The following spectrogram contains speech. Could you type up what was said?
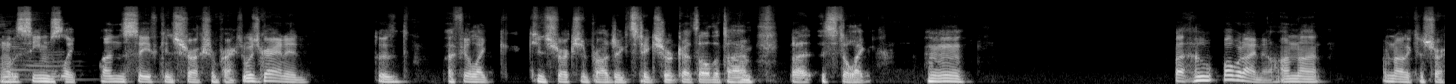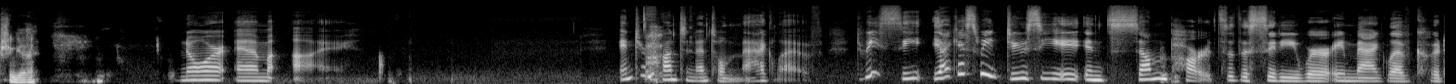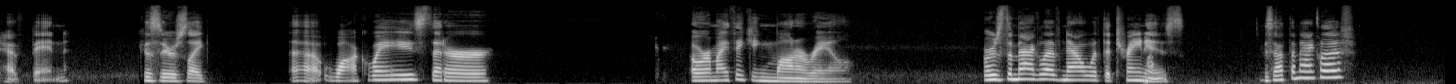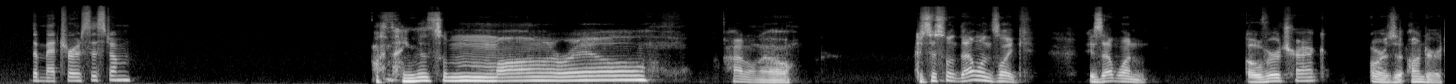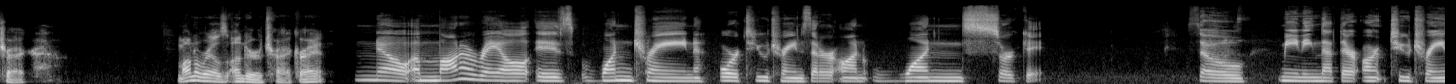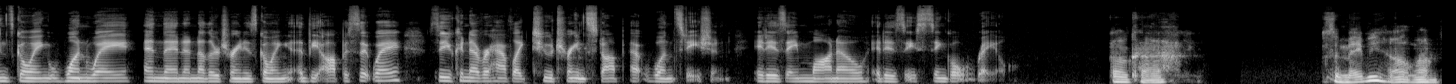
Well, it seems like unsafe construction practice which granted i feel like construction projects take shortcuts all the time but it's still like hmm. but who what would i know i'm not i'm not a construction guy Nor am I. Intercontinental maglev. Do we see? Yeah, I guess we do see it in some parts of the city where a maglev could have been, because there's like uh, walkways that are. Or am I thinking monorail? Or is the maglev now what the train is? Is that the maglev? The metro system? I think that's a monorail. I don't know. Because this one, that one's like, is that one over a track or is it under a track? Monorail's under a track, right? No, a monorail is one train or two trains that are on one circuit. So, meaning that there aren't two trains going one way and then another train is going the opposite way. So, you can never have like two trains stop at one station. It is a mono, it is a single rail. Okay. So maybe? I don't know.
